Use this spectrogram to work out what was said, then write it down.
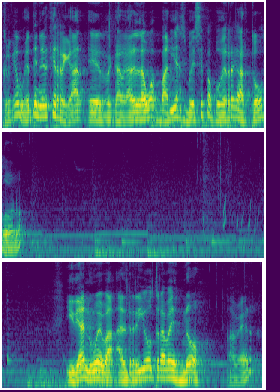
creo que voy a tener que regar, eh, recargar el agua varias veces para poder regar todo, ¿no? Idea nueva, al río otra vez no A ver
